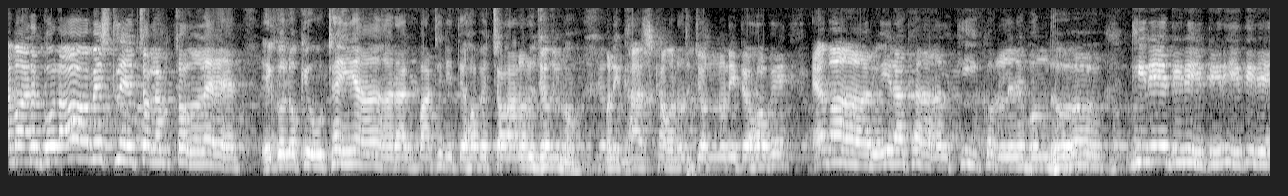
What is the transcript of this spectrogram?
এবার গোলাম এসলে চলে, চললেন। এগুলোকে উঠাইয়া আর এক বাটি নিতে হবে চড়ানোর জন্য মানে ঘাস খাওয়ানোর জন্য নিতে হবে। এবার ওই রাখাল কি করলেন বন্ধু? ধীরে ধীরে ধীরে ধীরে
